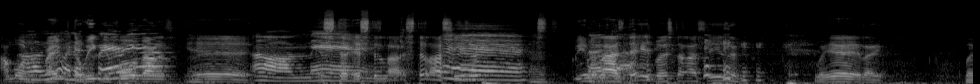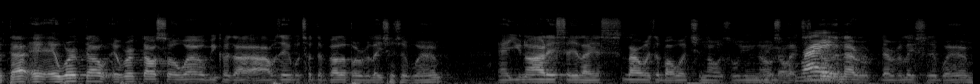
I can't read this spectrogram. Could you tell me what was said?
I'm on Oh, the you right the week before Aquarius? Valentine's. Yeah. Oh man. It's still, it's still our, it's still our season. Eh. It's- We in the last days, but it's still our season. but yeah, like, but that it, it worked out. It worked out so well because I, I was able to develop a relationship with him. And you know how they say like it's not always about what you know, it's who you know. So like just Right. building that re- that relationship with him,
